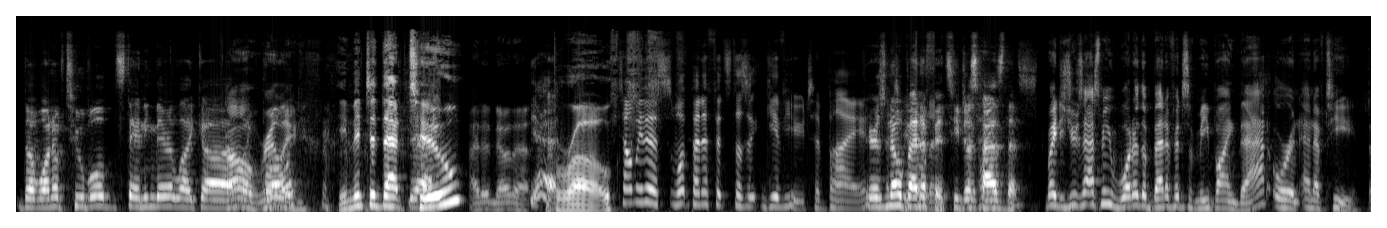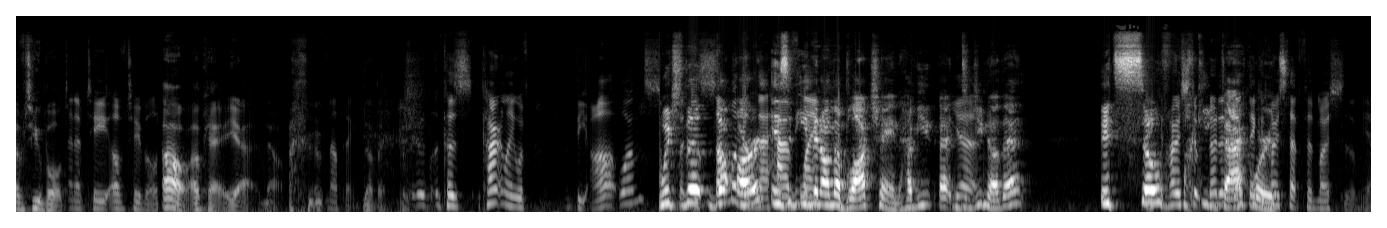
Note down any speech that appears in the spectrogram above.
The one of Tubal standing there like uh Oh, like really? He minted that Yeah. too, I didn't know that. Yeah. bro. Tell me this: what benefits does it give you to buy? There's a no two golden- benefits. He no just has them. benefits? Wait, did you just ask me what are the benefits of me buying that or an NFT of Tubold? NFT of Tubold. Oh, okay, yeah, no, Nothing. nothing. Because currently with the art ones, Which but the, there's the some of them art isn't have, even like- on the blockchain. Have you? Uh, Yeah. Did you know that? It's they so can host it- fucking no, they- they can backwards. host that for most of them, yeah.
